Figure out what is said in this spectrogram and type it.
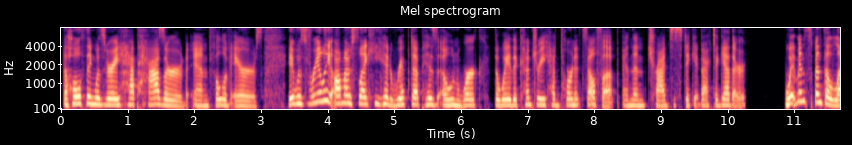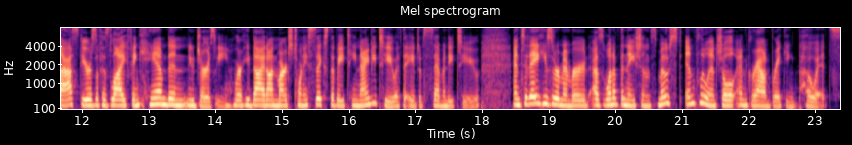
The whole thing was very haphazard and full of errors. It was really almost like he had ripped up his own work the way the country had torn itself up and then tried to stick it back together. Whitman spent the last years of his life in Camden, New Jersey, where he died on March 26th of 1892 at the age of 72. And today he's remembered as one of the nation's most influential and groundbreaking poets.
